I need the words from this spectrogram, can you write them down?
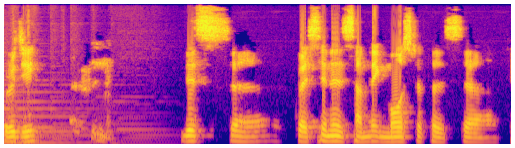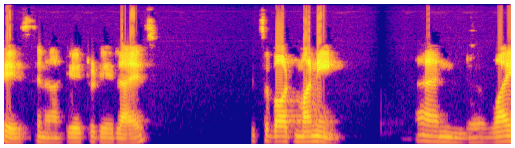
Guruji, this uh, question is something most of us uh, face in our day-to-day lives. It's about money and uh, why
